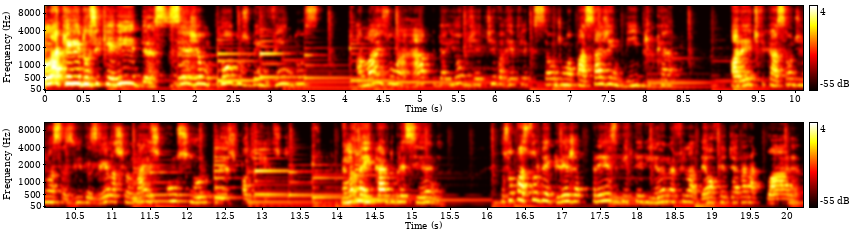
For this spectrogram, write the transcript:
Olá, queridos e queridas, sejam todos bem-vindos a mais uma rápida e objetiva reflexão de uma passagem bíblica para a edificação de nossas vidas relacionais com o Senhor por este podcast. Meu nome é Ricardo Bresciani, eu sou pastor da Igreja Presbiteriana Filadélfia de Araraquara,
